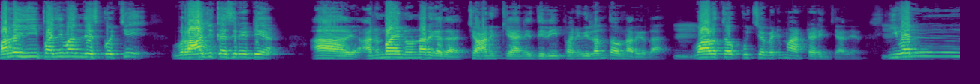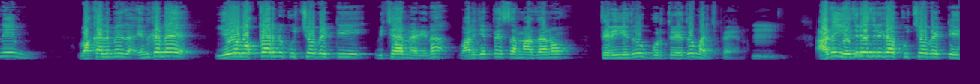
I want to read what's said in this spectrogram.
మళ్ళీ ఈ పది మంది తీసుకొచ్చి రాజు కసిరెడ్డి ఆ అనుమానులు ఉన్నారు కదా చాణక్య అని దిలీప్ అని వీళ్ళంతా ఉన్నారు కదా వాళ్ళతో కూర్చోబెట్టి మాట్లాడించాలి. ఇవన్నీ ఒకళ్ళ మీద ఎందుకంటే ఏ ఒక్కరిని కూర్చోబెట్టి విచారణ అడిగినా వాళ్ళు చెప్పే సమాధానం తెలియదు గుర్తులేదు మర్చిపోయాను. అదే ఎదురెదురుగా కూర్చోబెట్టి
